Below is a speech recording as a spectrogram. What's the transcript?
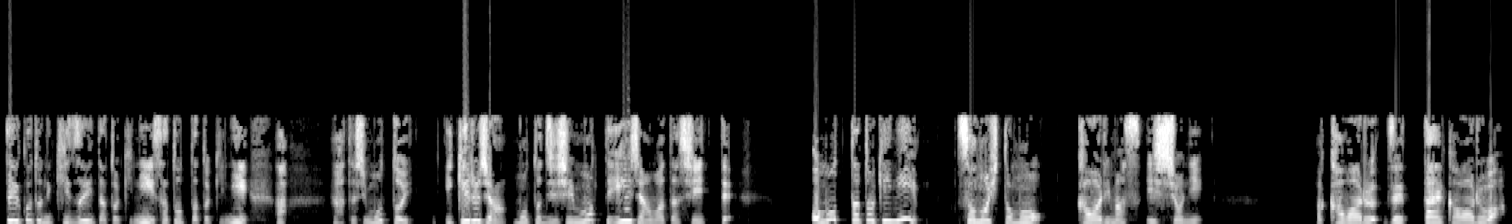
っていうことに気づいたときに、悟ったときに、あ、私もっといけるじゃん。もっと自信持っていいじゃん、私って。思ったときに、その人も変わります、一緒に。あ、変わる。絶対変わるわ。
